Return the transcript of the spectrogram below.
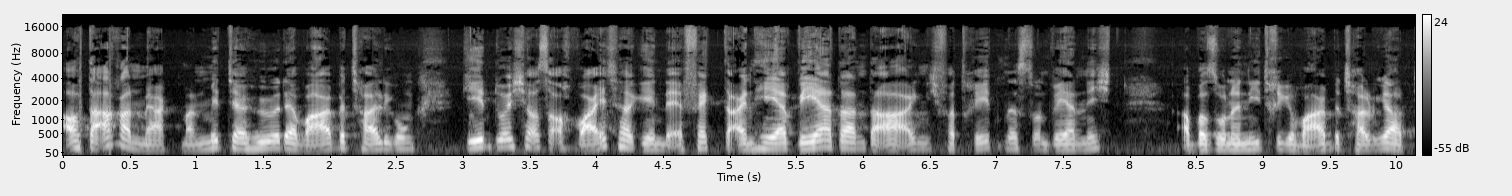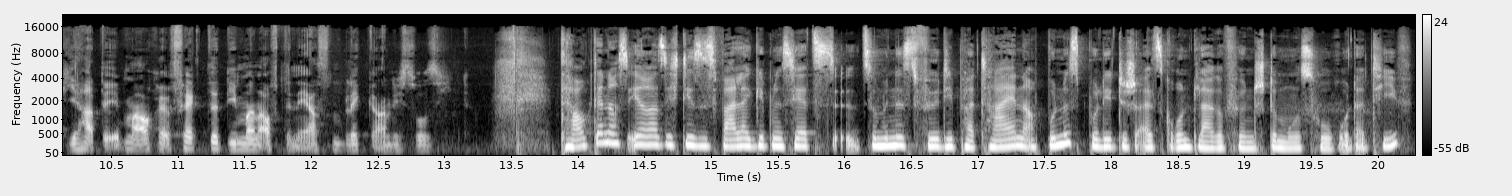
Auch daran merkt man, mit der Höhe der Wahlbeteiligung gehen durchaus auch weitergehende Effekte einher, wer dann da eigentlich vertreten ist und wer nicht. Aber so eine niedrige Wahlbeteiligung, ja, die hat eben auch Effekte, die man auf den ersten Blick gar nicht so sieht. Taugt denn aus Ihrer Sicht dieses Wahlergebnis jetzt zumindest für die Parteien auch bundespolitisch als Grundlage für ein Stimmungshoch oder Tief?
